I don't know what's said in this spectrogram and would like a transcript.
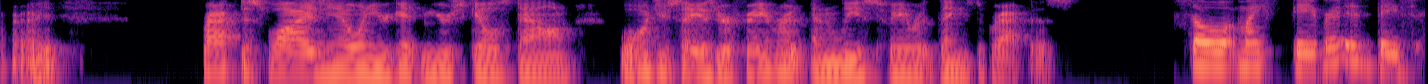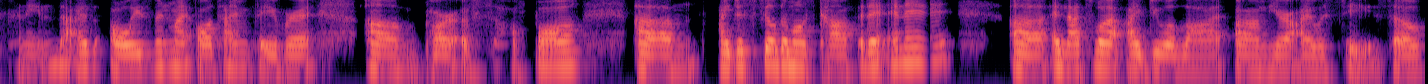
All right. Practice wise, you know, when you're getting your skills down, what would you say is your favorite and least favorite things to practice? So my favorite is base running. That has always been my all-time favorite um, part of softball. Um, I just feel the most confident in it. Uh, and that's what I do a lot um, here at Iowa State. So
